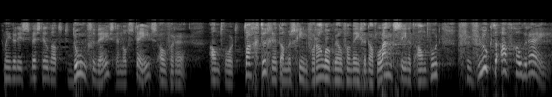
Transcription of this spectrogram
Gemeente, er is best heel wat te doen geweest en nog steeds over uh, antwoord 80. Hè, dan misschien vooral ook wel vanwege dat laatste in het antwoord. Vervloekte afgoderij.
